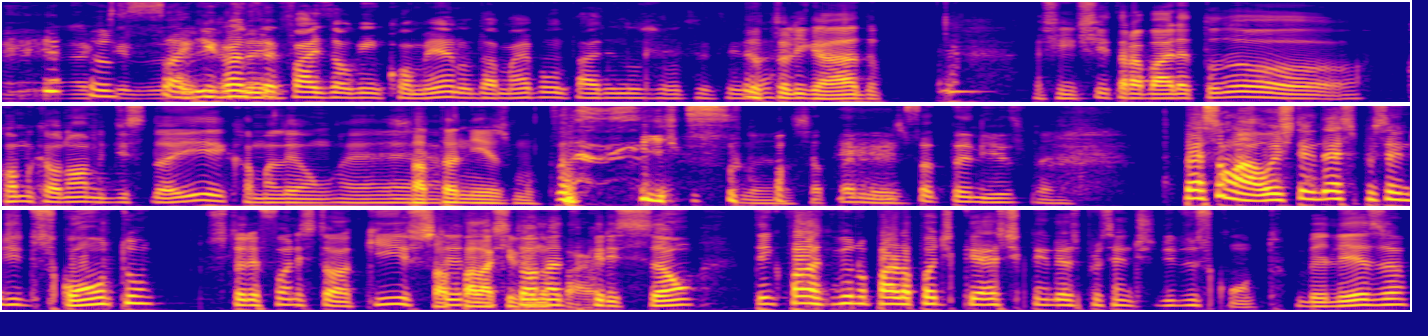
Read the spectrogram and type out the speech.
Eu É que quando você faz alguém comendo, dá mais vontade nos outros, entendeu? Eu tô ligado. A gente trabalha tudo. Como que é o nome disso daí, Camaleão? É... Satanismo. Isso. Não, satanismo. Satanismo. É. Peçam lá, hoje tem 10% de desconto. Os telefones estão aqui, Só te- falar que estão na descrição. Tem que falar que viu no Parla Podcast que tem 10% de desconto, beleza?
